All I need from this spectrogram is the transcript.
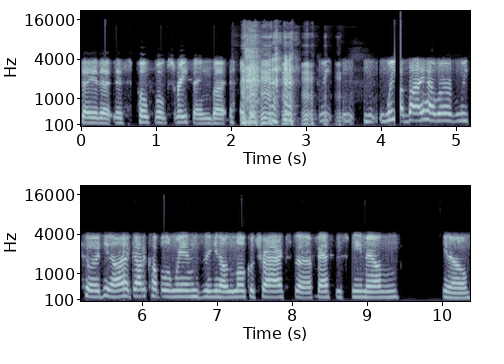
say that it's po folks racing, but we, we we got by however we could. You know, I got a couple of wins. You know, the local tracks, uh, fastest female. You know,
